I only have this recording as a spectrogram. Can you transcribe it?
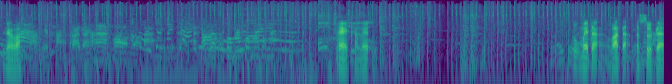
ที่ไหนวะตายตายหน้าทองตามเลยนะเอาตัวมาตัวมาตัวมาแตกสามเม็ดทุกเม็ดอะวัดอะวัดสุดอะ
